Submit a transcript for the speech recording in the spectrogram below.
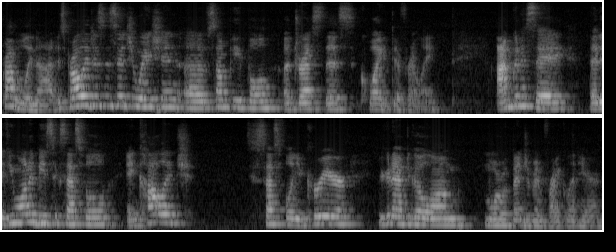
Probably not. It's probably just a situation of some people address this quite differently. I'm going to say that if you want to be successful in college, successful in your career, you're going to have to go along more with Benjamin Franklin here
